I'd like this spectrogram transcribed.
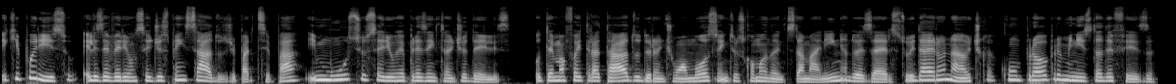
e que, por isso, eles deveriam ser dispensados de participar e Múcio seria o representante deles. O tema foi tratado durante um almoço entre os comandantes da Marinha, do Exército e da Aeronáutica com o próprio ministro da Defesa.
